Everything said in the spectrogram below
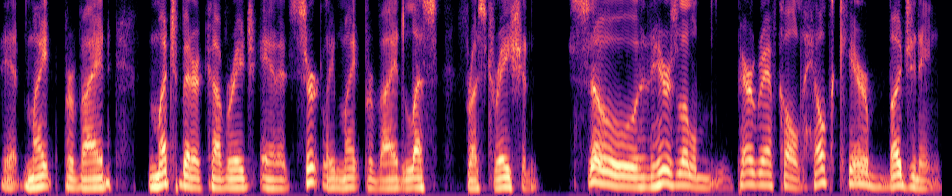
it might provide much better coverage and it certainly might provide less frustration. So here's a little paragraph called Healthcare Budgeting.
